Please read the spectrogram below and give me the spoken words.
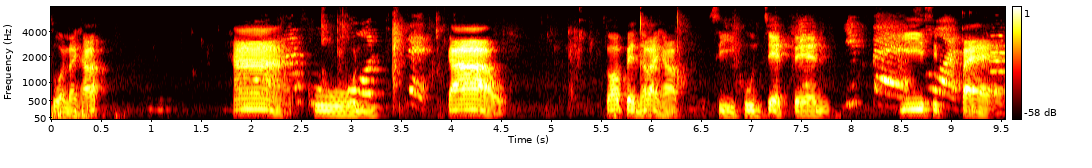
ส่วนอะไรครับห้าคูณเจ็ดเก้าก็เป็นเท่าไหร่ครับสี่คูณเจ็ดเป็นยี่สิบแปดยี่สิบแปด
